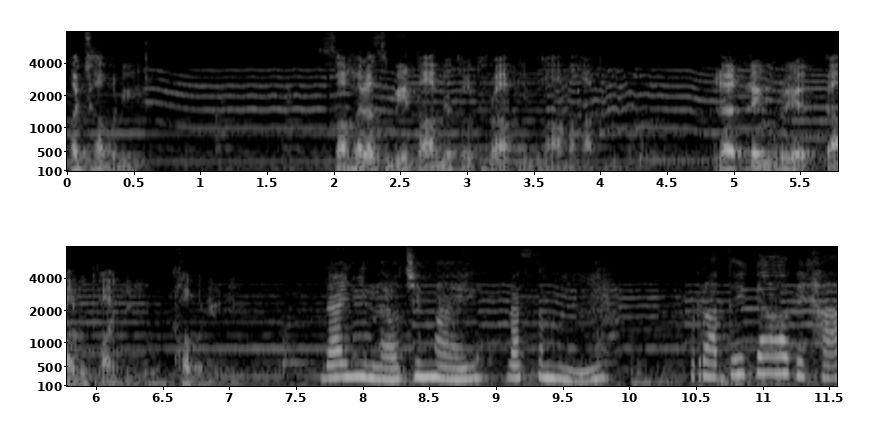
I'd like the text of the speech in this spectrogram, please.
พระชาบดีสั่งให้รัศมีตามยโสธราพิมพามหาพีและเร่งเรียกการุทายีเข้ามาเดี๋ยวนี้ ได้ยินแล้วใช่ไหม รัศมี รับด้วยก้าวเพคะ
